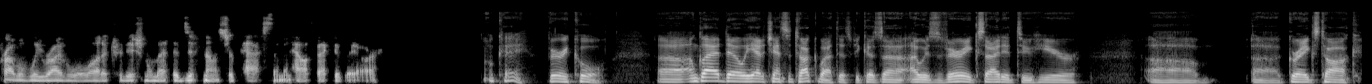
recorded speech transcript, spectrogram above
probably rival a lot of traditional methods, if not surpass them, in how effective they are. Okay, very cool. Uh, I'm glad uh, we had a chance to talk about this because uh, I was very excited to hear um, uh, Greg's talk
